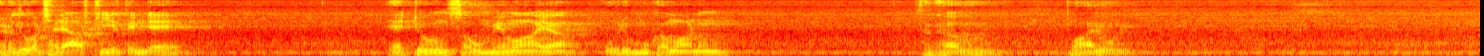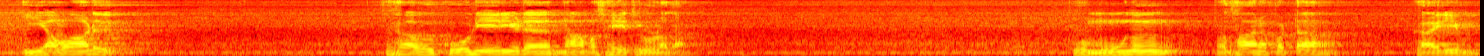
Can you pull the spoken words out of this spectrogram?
ഇടതുപക്ഷ രാഷ്ട്രീയത്തിന്റെ ഏറ്റവും സൗമ്യമായ ഒരു മുഖമാണ് സഖാവ് പാലോളി. ഈ അവാർഡ് സഖാവ് കോടിയേരിയുടെ നാമധേയത്തിലുള്ളതാണ്. മൂന്ന് പ്രധാനപ്പെട്ട കാര്യം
